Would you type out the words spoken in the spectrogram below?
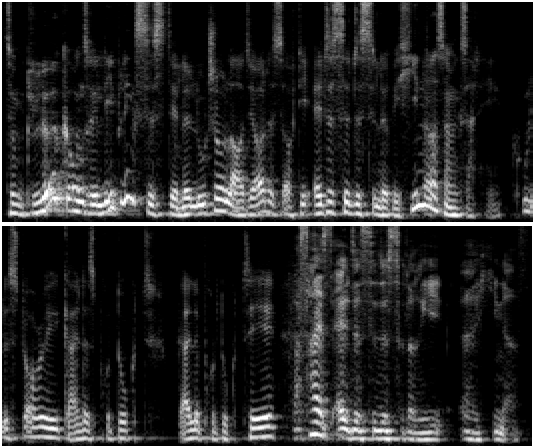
zum Glück unsere Lieblingsdistille, Lucho Laojiao, das ist auch die älteste Distillerie Chinas, haben wir gesagt, hey, coole Story, geiles Produkt, geile Produkte. Was heißt älteste Distillerie äh, Chinas?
